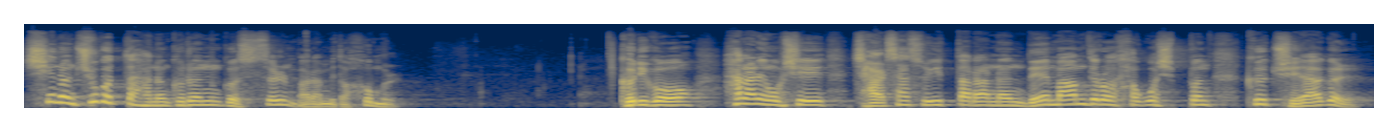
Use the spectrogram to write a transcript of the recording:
신은 죽었다 하는 그런 것을 말합니다. 허물. 그리고 하나님 없이 잘 살 수 있다라는 내 마음대로 하고 싶은 그 죄악을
